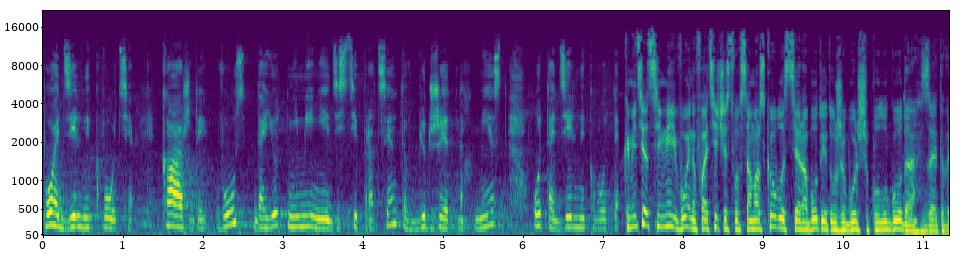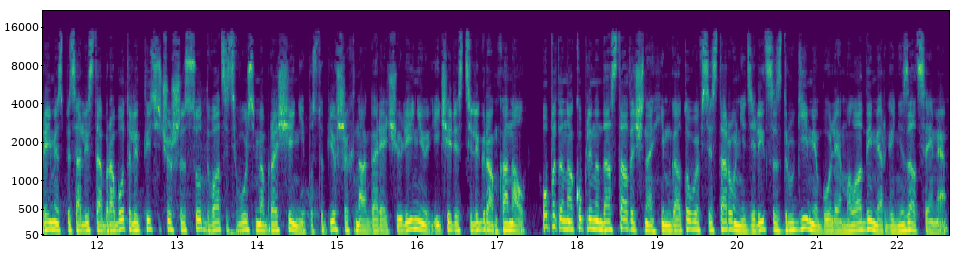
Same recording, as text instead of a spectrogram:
по отдельной квоте. Каждый вуз дает не менее 10% бюджетных мест от отдельной квоты. Комитет семей воинов Отечества в Самарской области работает уже больше полугода. За это время специалисты обработали 1628 обращений, поступивших на горячую линию и через телеграм-канал. Опыта накоплено достаточно, им готовы всесторонне делиться с другими, более молодыми организациями.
